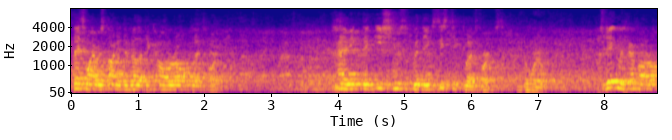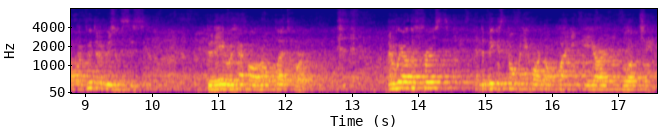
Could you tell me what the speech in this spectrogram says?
That's why we started developing our own platform. Having the issues with the existing platforms in the world. Today we have our own computer vision system. Today we have our own platform. And we are the first and the biggest company who are combining AR and blockchain.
